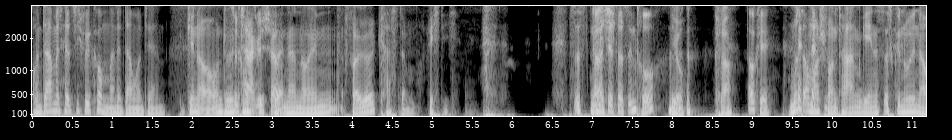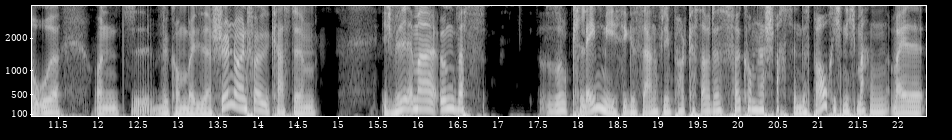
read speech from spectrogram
Und damit herzlich willkommen, meine Damen und Herren. Genau, und willkommen zu, zu einer neuen Folge Custom. Richtig. Es ist War das nämlich... jetzt das Intro? Jo, klar. Okay. Muss auch mal spontan gehen. Es ist genau 0 Uhr und äh, willkommen bei dieser schönen neuen Folge Custom. Ich will immer irgendwas so Claim-mäßiges sagen für den Podcast, aber das ist vollkommener Schwachsinn. Das brauche ich nicht machen, weil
